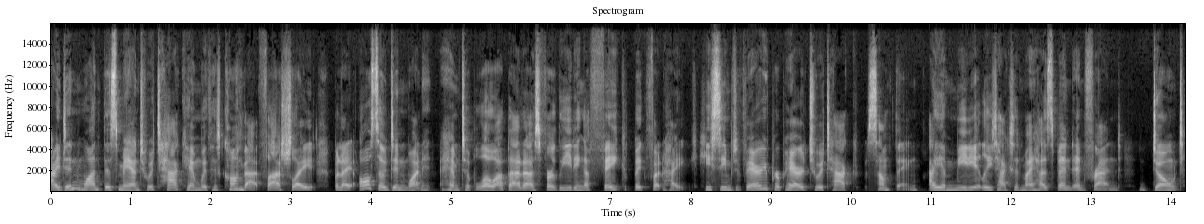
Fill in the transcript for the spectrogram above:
I didn't want this man to attack him with his combat flashlight, but I also didn't want him to blow up at us for leading a fake Bigfoot hike. He seemed very prepared to attack something. I immediately texted my husband and friend. Don't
